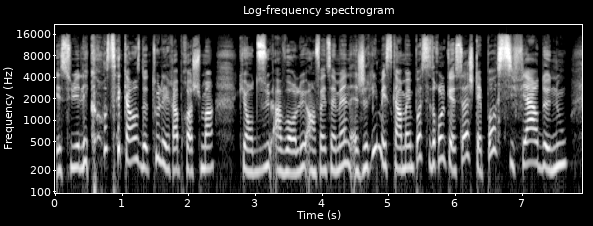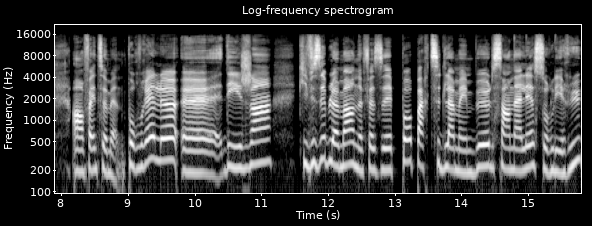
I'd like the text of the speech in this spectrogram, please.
essuyer les conséquences de tous les rapprochements qui ont dû avoir lieu en fin de semaine. Je ris, mais c'est quand même pas si drôle que ça. J'étais pas si fière de nous en fin de semaine. Pour vrai, là, euh, des gens qui visiblement ne faisaient pas partie de la même bulle s'en allaient sur les rues,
